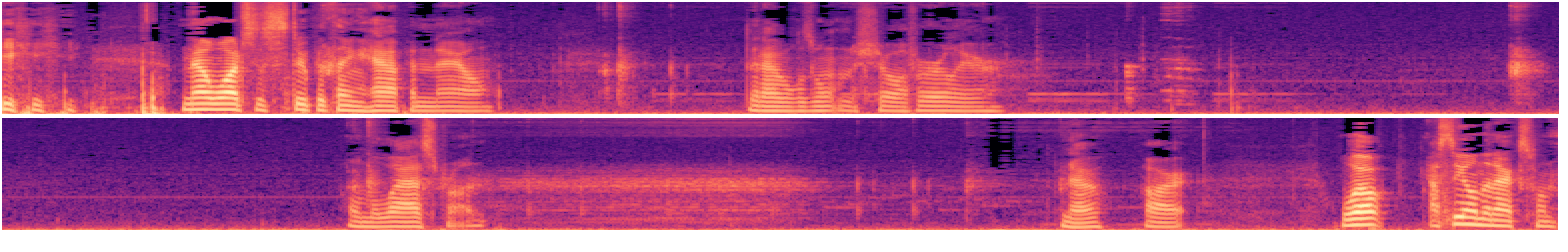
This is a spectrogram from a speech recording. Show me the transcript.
now watch this stupid thing happen now. That I was wanting to show off earlier. On the last run. No? Alright. Well, I'll see you on the next one.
